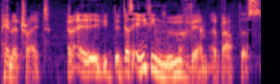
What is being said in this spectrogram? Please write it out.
penetrate? Uh, does anything move them about this?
